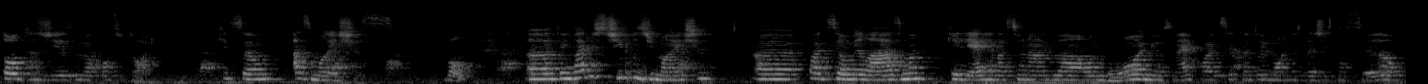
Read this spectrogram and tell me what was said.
todos os dias no meu consultório, que são as manchas. Bom, uh, tem vários tipos de mancha, uh, pode ser o melasma, que ele é relacionado a hormônios, né? Pode ser tanto hormônios da gestação,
